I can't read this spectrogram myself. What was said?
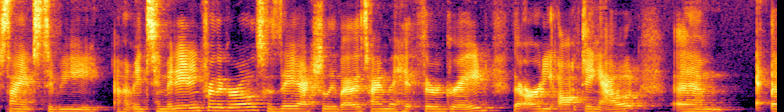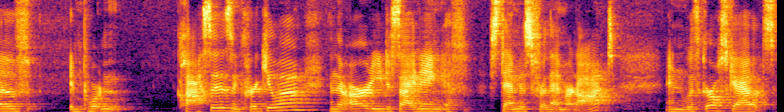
science to be um, intimidating for the girls because they actually by the time they hit third grade they're already opting out um, of important classes and curriculum and they're already deciding if STEM is for them or not. And with Girl Scouts,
